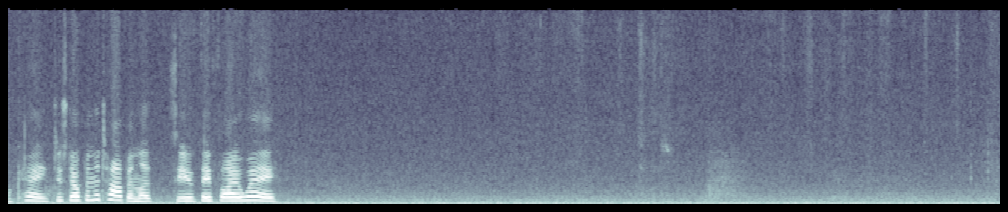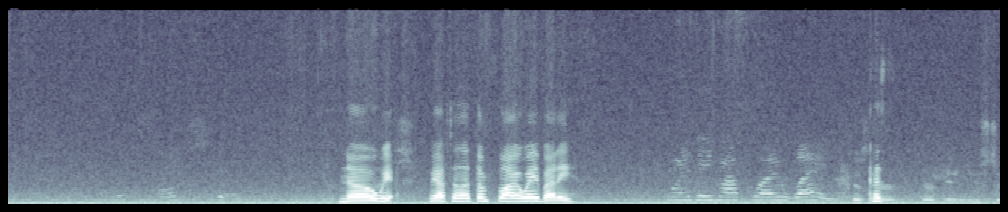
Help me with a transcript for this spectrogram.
Okay, just open the top and let's see if they fly away. No, we we have to let them fly away, buddy. Why do they not fly away? Because they're, they're getting used to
